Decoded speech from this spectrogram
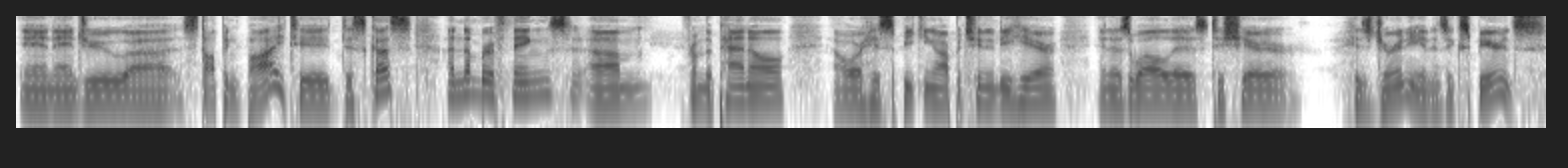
and Andrew uh, stopping by to discuss a number of things. Um, from the panel or his speaking opportunity here, and as well as to share his journey and his experience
